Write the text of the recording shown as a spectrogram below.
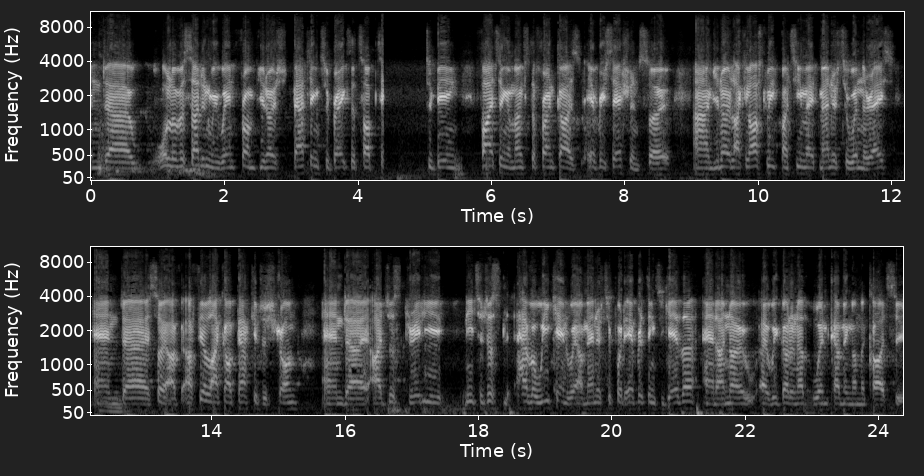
and uh, all of a sudden we went from you know battling to break the top ten to being fighting amongst the front guys every session. So, um, you know, like last week, my teammate managed to win the race, and uh, so I, I, feel like our package is strong, and uh, I just really need to just have a weekend where I manage to put everything together, and I know uh, we've got another win coming on the card soon.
